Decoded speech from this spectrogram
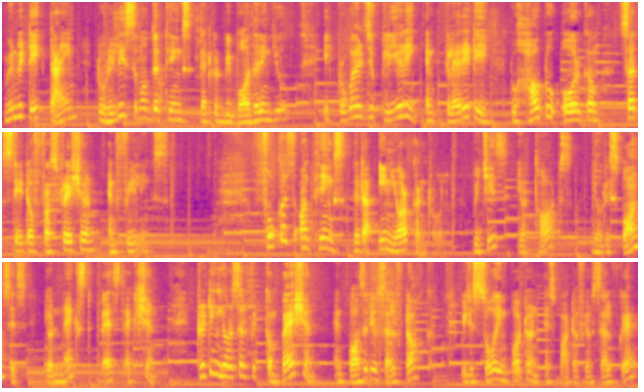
When we take time to release some of the things that could be bothering you, it provides you clearing and clarity to how to overcome such state of frustration and feelings. Focus on things that are in your control, which is your thoughts, your responses, your next best action, treating yourself with compassion and positive self talk, which is so important as part of your self care.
